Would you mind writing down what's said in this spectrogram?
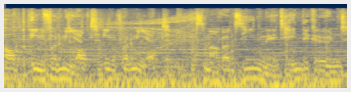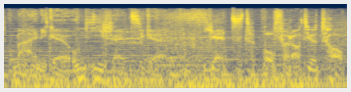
Top informiert. informiert. Das Magazin mit Hintergrund, Meinungen und Einschätzungen. Jetzt auf Radio Top.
